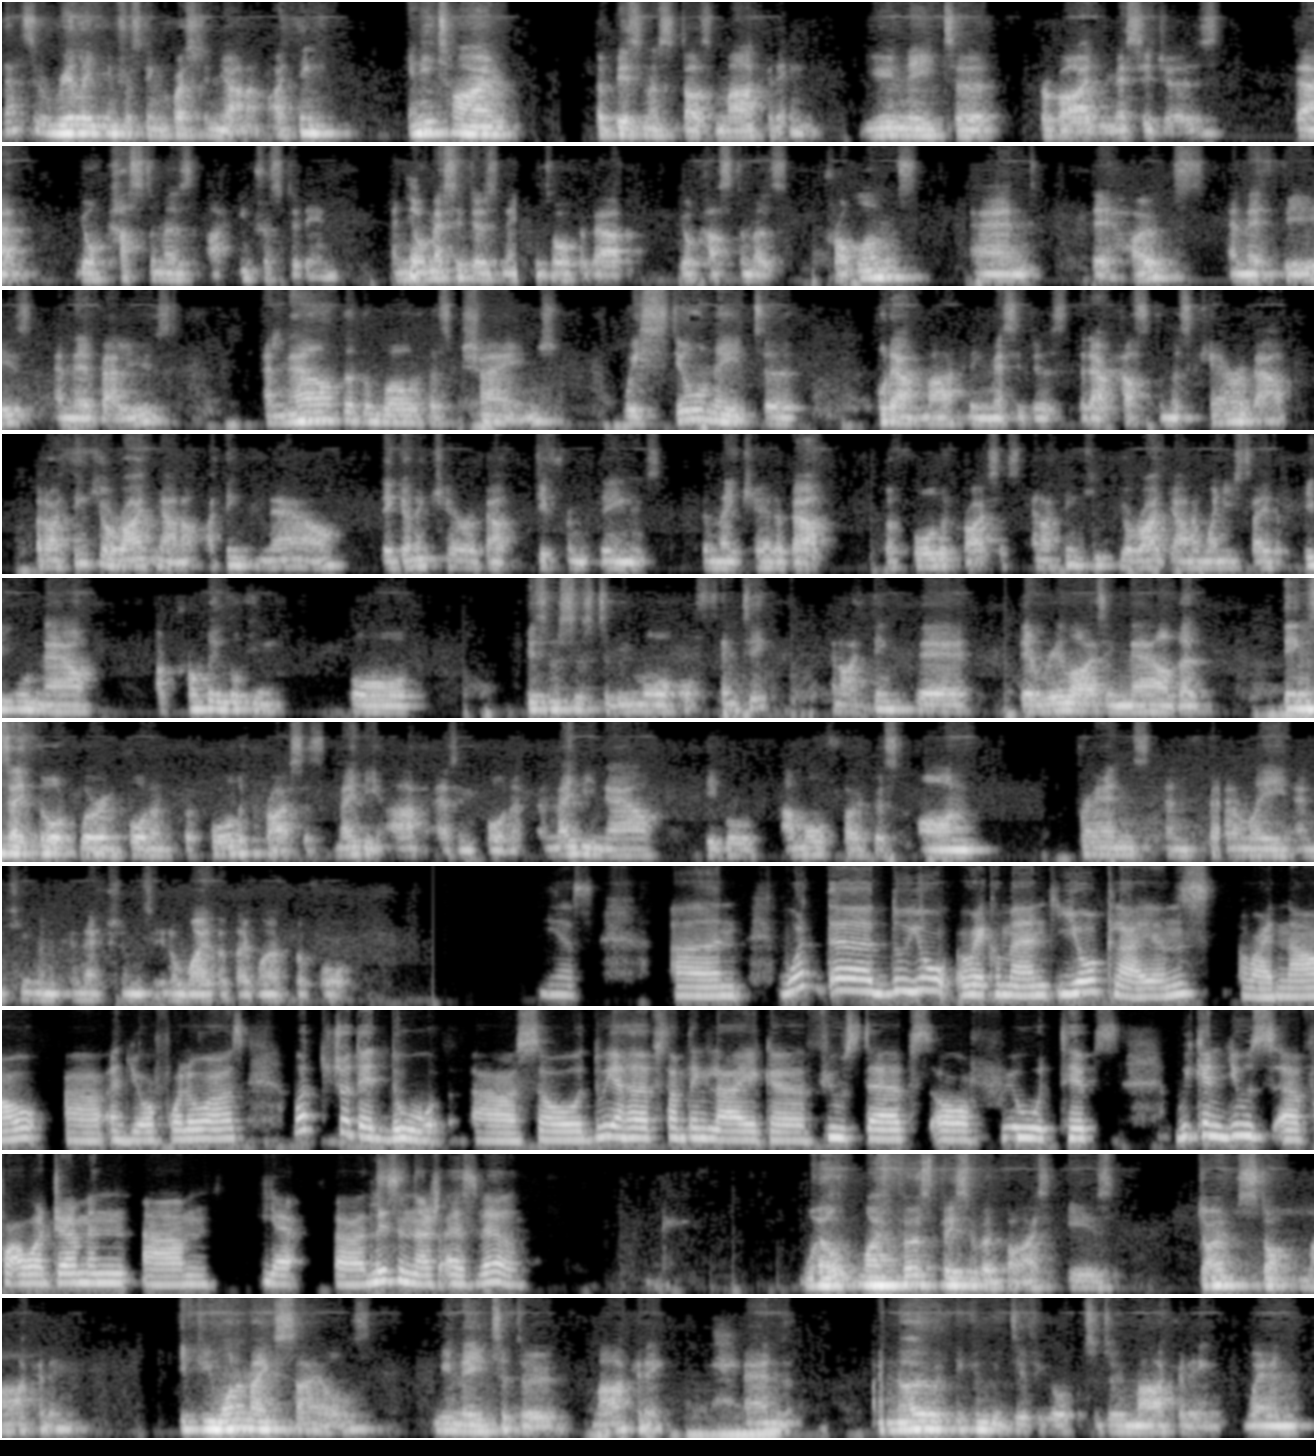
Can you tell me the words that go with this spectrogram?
That's a really interesting question, Jana. I think anytime a business does marketing, you need to provide messages that your customers are interested in. And your messages need to talk about your customers' problems and their hopes and their fears and their values. And now that the world has changed, we still need to put out marketing messages that our customers care about. But I think you're right, Jana. I think now they're going to care about different things than they cared about before the crisis. And I think you're right, Jana, when you say that people now are probably looking for businesses to be more authentic. And I think they're they're realizing now that things they thought were important before the crisis maybe aren't as important. And maybe now people are more focused on friends and family and human connections in a way that they weren't before. Yes. And what uh, do you recommend your clients right now uh, and your followers? What should they do? Uh, so, do you have something like a few steps or few tips we can use uh, for our German um, yeah uh, listeners as well? Well, my first piece of advice is don't stop marketing. If you want to make sales, you need to do marketing. And I know it can be difficult to do marketing when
